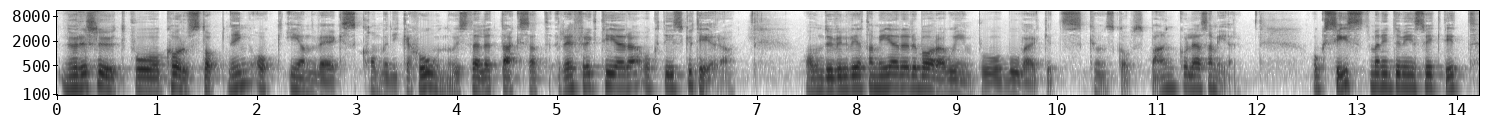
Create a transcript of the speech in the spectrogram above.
nu är det slut på korvstoppning och envägskommunikation och istället dags att reflektera och diskutera. Om du vill veta mer är det bara att gå in på Boverkets kunskapsbank och läsa mer. Och sist men inte minst viktigt,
